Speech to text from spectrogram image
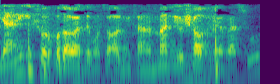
یعنی اینطور خداوند متعال می‌فهمه من یا شاقر رسول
